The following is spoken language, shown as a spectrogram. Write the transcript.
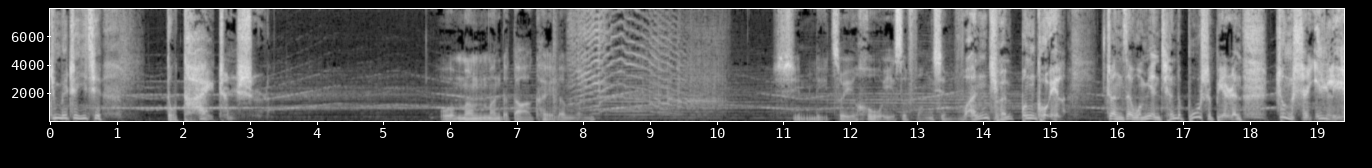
因为这一切都太真实了。我慢慢的打开了门，心里最后一丝防线完全崩溃了。站在我面前的不是别人，正是伊犁。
